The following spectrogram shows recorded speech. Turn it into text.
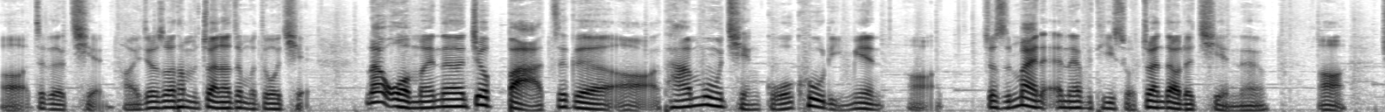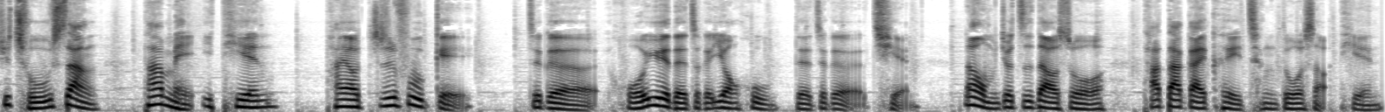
呃这个钱，好，也就是说他们赚到这么多钱。那我们呢就把这个啊他目前国库里面啊就是卖的 NFT 所赚到的钱呢啊去除上他每一天他要支付给这个活跃的这个用户的这个钱，那我们就知道说它大概可以撑多少天。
